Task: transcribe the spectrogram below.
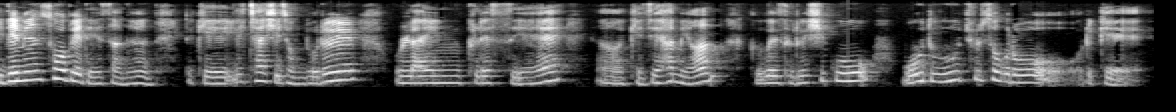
비대면 수업에 대해서는 이렇게 1차시 정도를 온라인 클래스에 어, 게재하면 그걸 들으시고 모두 출석으로 이렇게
